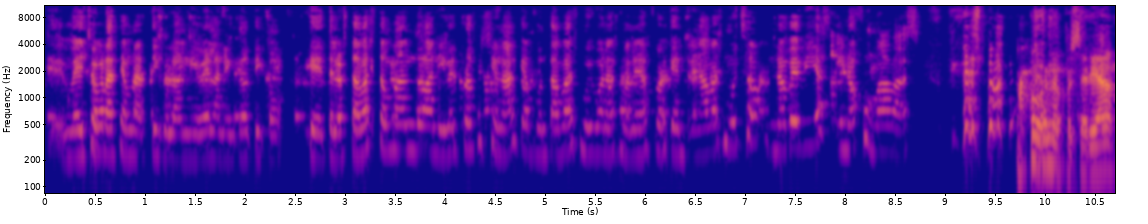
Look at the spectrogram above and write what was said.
eh, me ha hecho gracia un artículo a nivel anecdótico, que te lo estabas tomando a nivel profesional, que apuntabas muy buenas maneras porque entrenabas mucho, no bebías y no fumabas. bueno, pues sería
